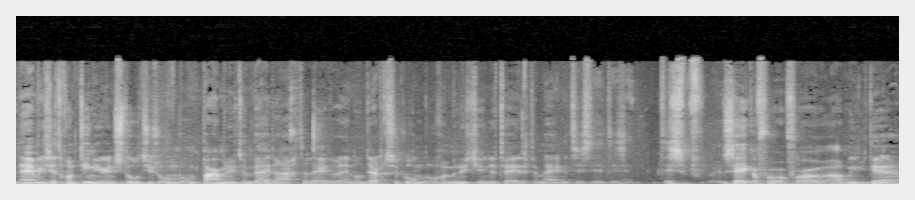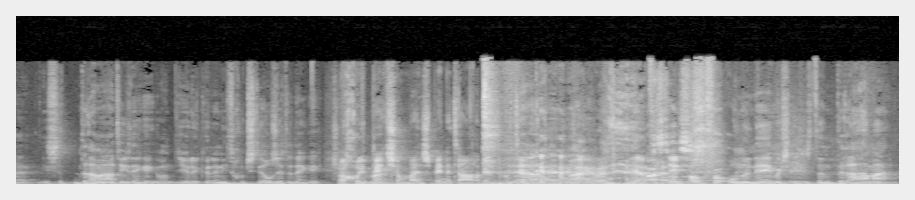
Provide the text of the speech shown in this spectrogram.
Nee, maar je zit gewoon tien uur in stoeltjes om, om een paar minuten een bijdrage te leveren... en dan 30 seconden of een minuutje in de tweede termijn. Het is, het is, het is zeker voor, voor oud-militairen is het dramatisch, denk ik. Want jullie kunnen niet goed stilzitten, denk ik. Het is wel een goede Maar- pitch om mensen binnen te halen binnen de. Ja, maar, ja, maar precies. ook voor ondernemers is het een drama.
